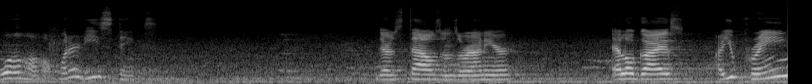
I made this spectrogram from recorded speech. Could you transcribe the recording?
Whoa, what are these things? There's thousands around here. Hello guys, are you praying?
